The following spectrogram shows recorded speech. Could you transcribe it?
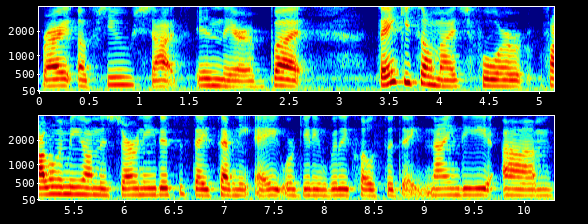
right? A few shots in there. But thank you so much for following me on this journey. This is day 78. We're getting really close to day 90. Um,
